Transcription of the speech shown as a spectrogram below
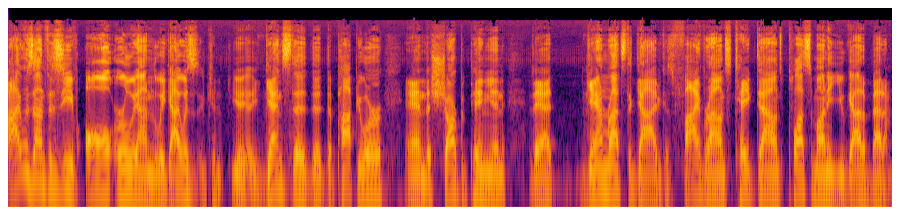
I was on Fiziev all early on in the week. I was con- against the, the the popular and the sharp opinion that Gamrot's the guy because five rounds, takedowns, plus money, you got to bet him.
